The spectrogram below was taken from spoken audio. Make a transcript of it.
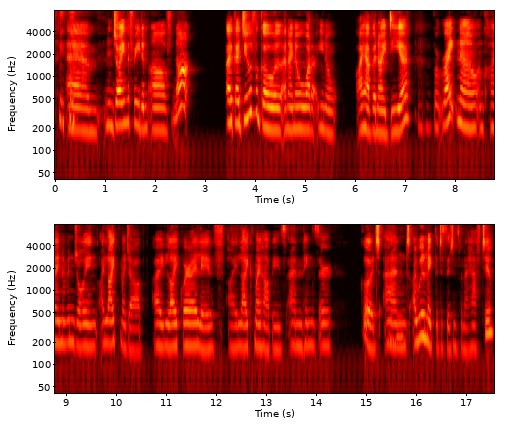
um, enjoying the freedom of not like I do have a goal and I know what you know. I have an idea, but right now I'm kind of enjoying. I like my job. I like where I live. I like my hobbies, and things are good. Mm-hmm. And I will make the decisions when I have to.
